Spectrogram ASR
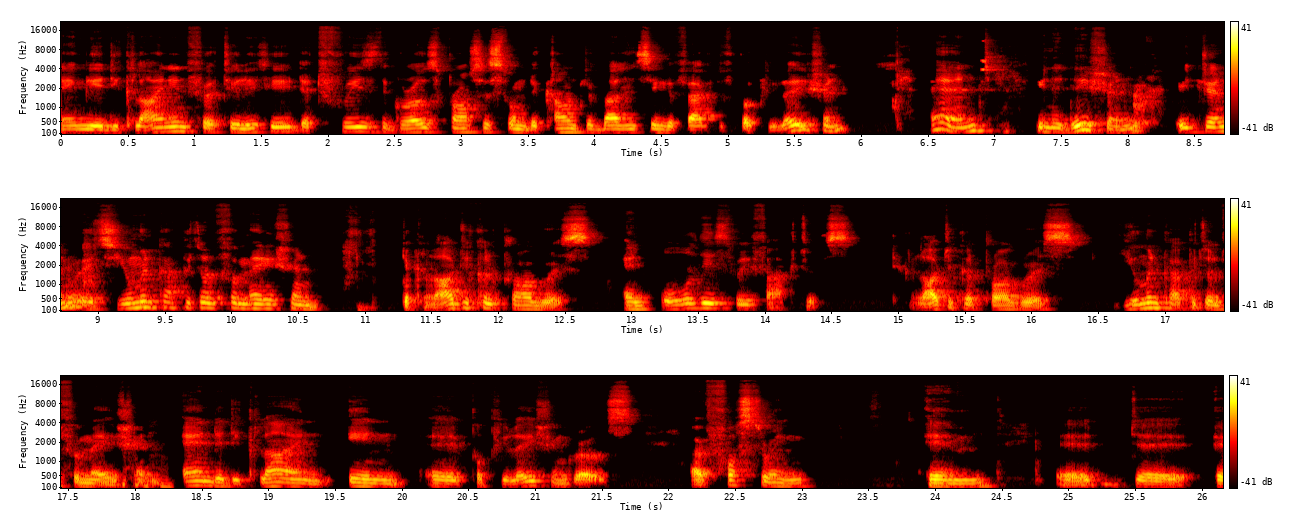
namely a decline in fertility that frees the growth process from the counterbalancing effect of population. And in addition, it generates human capital formation, technological progress, and all these three factors technological progress, human capital formation and a decline in uh, population growth are fostering um, uh, the uh,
